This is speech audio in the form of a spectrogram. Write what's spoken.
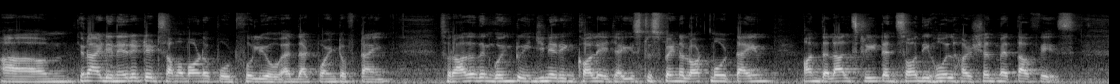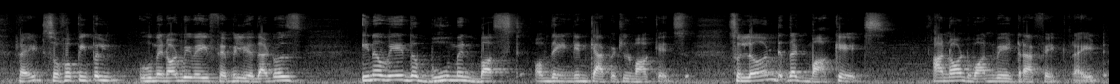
um, you know i'd inherited some amount of portfolio at that point of time so rather than going to engineering college i used to spend a lot more time on dalal street and saw the whole harshad mehta phase right? So for people who may not be very familiar that was in a way the boom and bust of the indian capital markets. So learned that markets are not one way traffic right?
